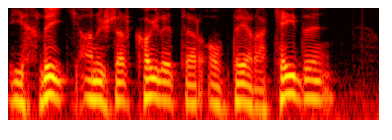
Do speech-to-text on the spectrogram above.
Ich lieg an der Keuleter auf der Rakete,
